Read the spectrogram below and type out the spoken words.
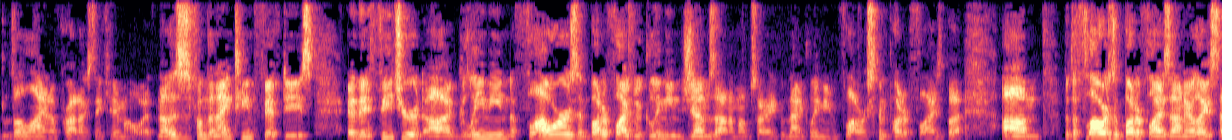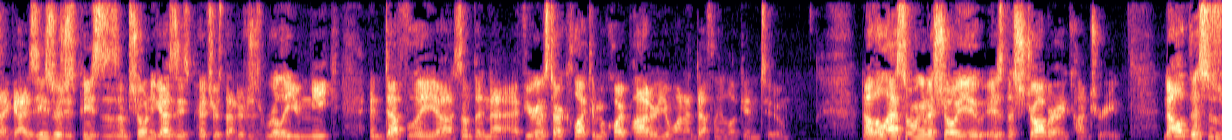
the line of products they came out with. Now, this is from the 1950s, and they featured uh, gleaming flowers and butterflies with gleaming gems on them. I'm sorry, not gleaming flowers and butterflies, but um, but the flowers and butterflies on there. Like I said, guys, these are just pieces. I'm showing you guys these pictures that are just really unique and definitely uh, something that if you're going to start collecting McCoy pottery, you want to definitely look into. Now, the last one we're going to show you is the Strawberry Country. Now, this is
